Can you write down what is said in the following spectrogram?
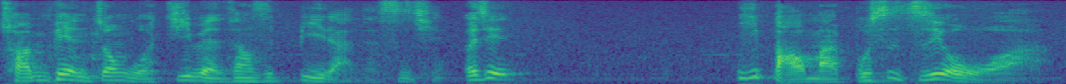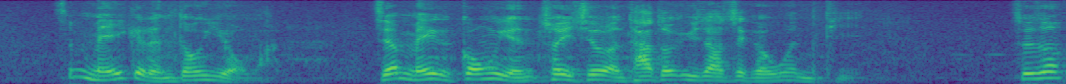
传遍中国基本上是必然的事情。而且医保嘛，不是只有我啊，是每一个人都有嘛。只要每一个公务员退休人，他都遇到这个问题。所以说，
